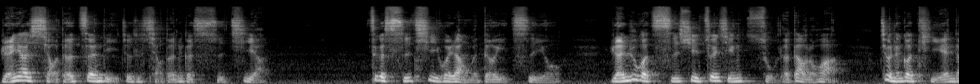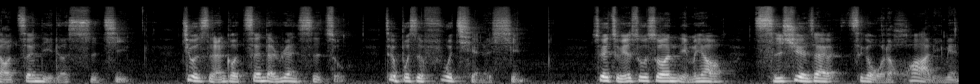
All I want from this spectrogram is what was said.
人要晓得真理，就是晓得那个实际啊。这个实际会让我们得以自由。人如果持续遵行主的道的话，就能够体验到真理的实际，就是能够真的认识主。这不是肤浅的信。所以主耶稣说：“你们要。”持续的在这个我的话里面，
